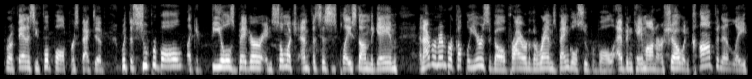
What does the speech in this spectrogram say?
from a fantasy football perspective, with the Super Bowl, like it feels bigger and so much emphasis is placed on the game. And I remember a couple years ago, prior to the Rams Bengals Super Bowl, Evan came on our show and confidently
